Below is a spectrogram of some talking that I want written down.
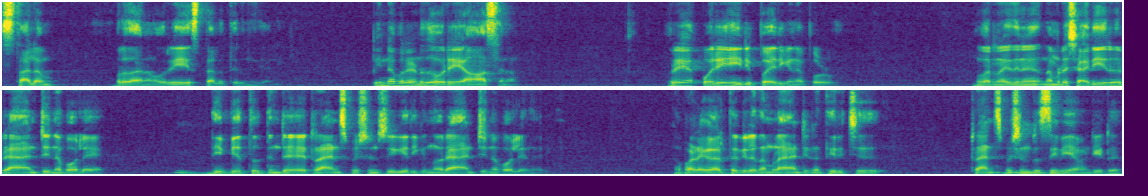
സ്ഥലം പ്രധാനമാണ്. ഒരേ സ്ഥലത്തിരുന്ന് ധ്യാനിക്കും. പിന്നെ പറയേണ്ടത് ഒരേ ആസനം. ഒരേ ഒരേ ഇരിപ്പായിരിക്കണം എപ്പോഴും. എന്ന് പറഞ്ഞാൽ ഇതിന് നമ്മുടെ ശരീരം ഒരു ആന്റിനെ പോലെ ദിവ്യത്വത്തിന്റെ ട്രാൻസ്മിഷൻ സ്വീകരിക്കുന്ന ഒരു ആന്റിനെ പോലെ എന്നായിരിക്കും പഴയ കാലത്തൊക്കെ നമ്മൾ ആന്റിനെ തിരിച്ച് ട്രാൻസ്മിഷൻ റിസീവ് ചെയ്യാൻ വേണ്ടിയിട്ട്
